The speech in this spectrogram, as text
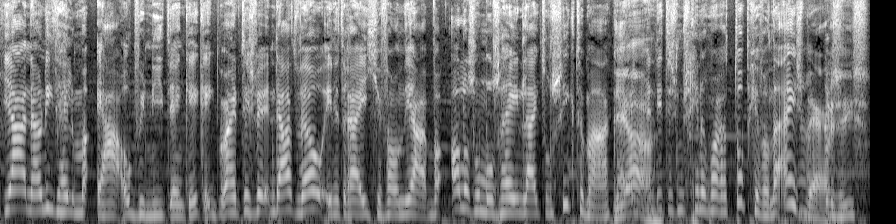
Ja, nou niet helemaal. Ja, ook weer niet, denk ik. ik maar het is weer inderdaad wel in het rijtje van... ja, we- alles om ons heen lijkt ons ziek te maken. Ja. En, en dit is misschien nog maar het topje van de ijsberg. precies.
